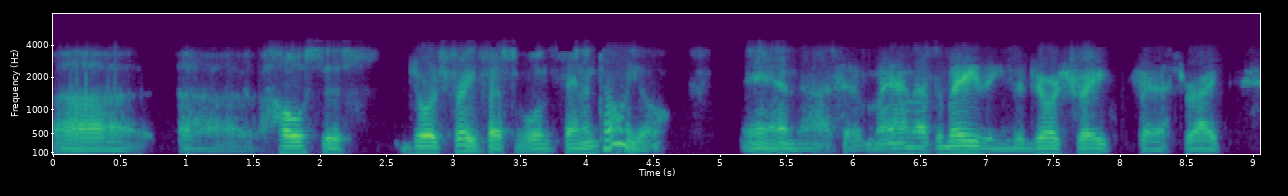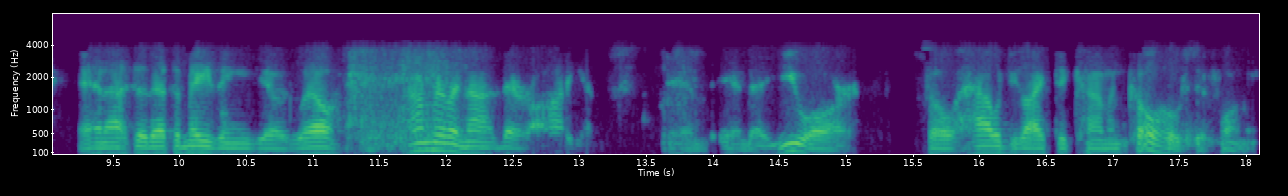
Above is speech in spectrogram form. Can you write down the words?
uh uh host this George Strait Festival in San Antonio." And I said, "Man, that's amazing, the George Strait Fest, right?" And I said, "That's amazing." He goes, "Well, I'm really not their audience, and and uh, you are. So how would you like to come and co-host it for me?"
